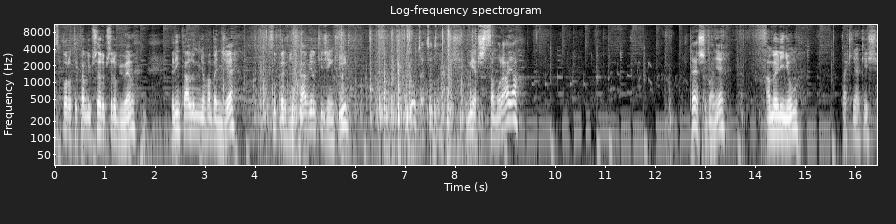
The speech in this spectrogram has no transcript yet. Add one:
sporo tych kabli przer- przerobiłem. Linka aluminiowa będzie. Super witka, wielkie dzięki. Tutaj, co to miecz samuraja? Też chyba, nie? Amelinium. Taki jakiś,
